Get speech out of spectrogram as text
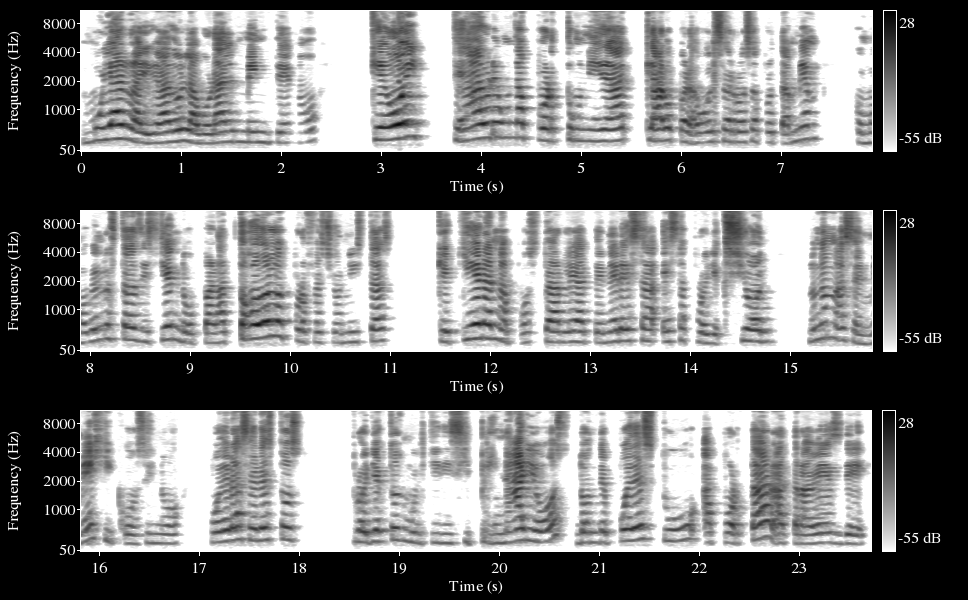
muy arraigado laboralmente, ¿no? Que hoy te abre una oportunidad, claro, para Bolsa Rosa, pero también, como bien lo estás diciendo, para todos los profesionistas que quieran apostarle a tener esa, esa proyección, no nada más en México, sino poder hacer estos proyectos multidisciplinarios donde puedes tú aportar a través de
